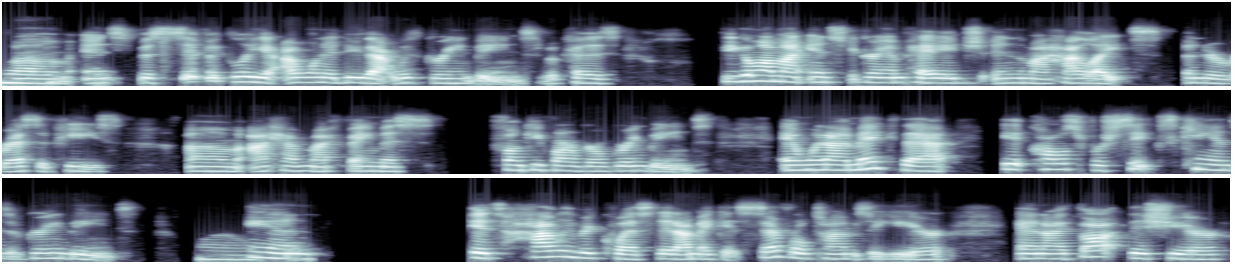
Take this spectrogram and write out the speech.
Right. Um, and specifically, I want to do that with green beans because if you go on my Instagram page in my highlights under recipes, um, I have my famous Funky Farm Girl green beans. And when I make that, it calls for six cans of green beans. wow. And it's highly requested. I make it several times a year. And I thought this year,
